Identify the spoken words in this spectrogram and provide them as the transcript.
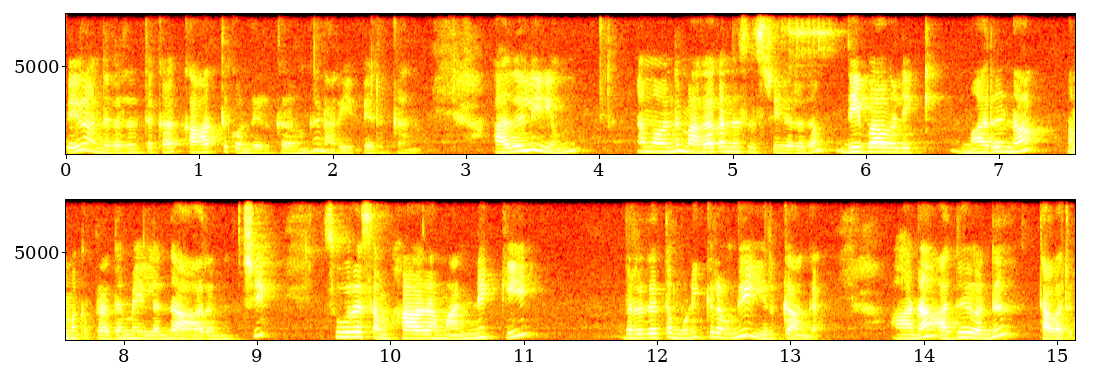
பேர் அந்த விரதத்துக்காக காத்து கொண்டு இருக்கிறவங்க நிறைய பேர் இருக்காங்க. அதுலேயும் நம்ம வந்து மகாகந்த சஷ்டி விரதம் தீபாவளிக்கு மறுநாள் நமக்கு பிரதமையிலேருந்து ஆரம்பித்து சூரசம்ஹாரம் அன்னைக்கு விரதத்தை முடிக்கிறவங்க இருக்காங்க. ஆனால் அது வந்து தவறு.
